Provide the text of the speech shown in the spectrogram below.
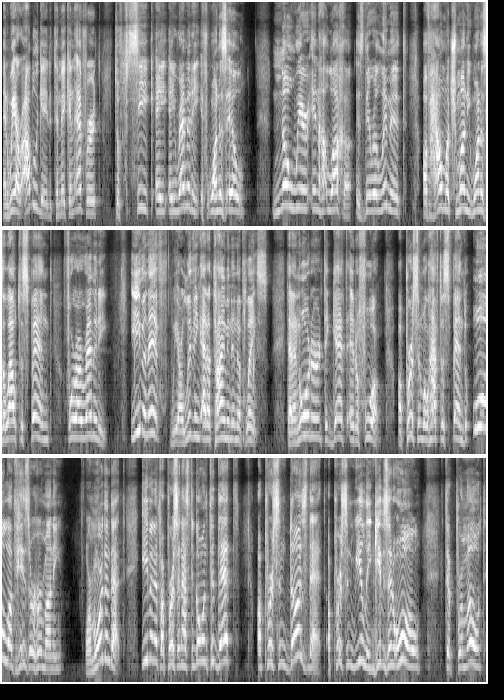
and we are obligated to make an effort to seek a, a remedy if one is ill. Nowhere in halacha is there a limit of how much money one is allowed to spend for a remedy. Even if we are living at a time and in a place that in order to get a refuah, a person will have to spend all of his or her money, or more than that. Even if a person has to go into debt, a person does that. A person really gives it all to promote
